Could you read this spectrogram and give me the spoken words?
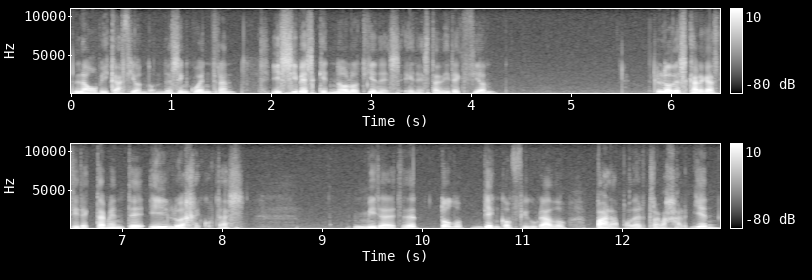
la ubicación donde se encuentran y si ves que no lo tienes en esta dirección, lo descargas directamente y lo ejecutas. mira de tener todo bien configurado para poder trabajar bien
